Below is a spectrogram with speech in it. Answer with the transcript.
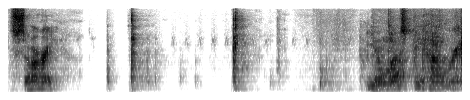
Sorry. You must be hungry.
